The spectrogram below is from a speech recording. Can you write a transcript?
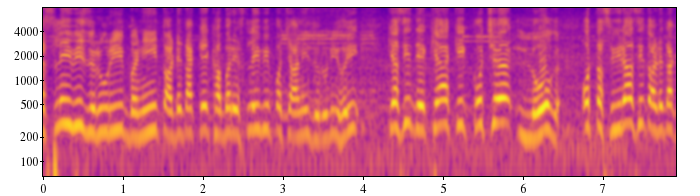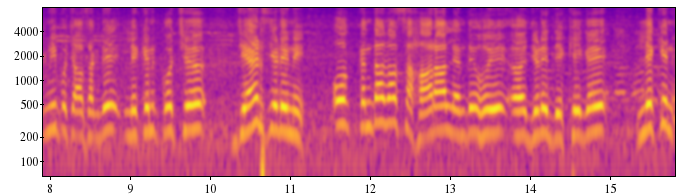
ਇਸ ਲਈ ਵੀ ਜ਼ਰੂਰੀ ਬਣੀ, ਤੁਹਾਡੇ ਤੱਕ ਇਹ ਖਬਰ ਇਸ ਲਈ ਵੀ ਪਹੁੰਚਾਣੀ ਜ਼ਰੂਰੀ ਹੋਈ ਕਿ ਅਸੀਂ ਦੇਖਿਆ ਕਿ ਕੁਝ ਲੋਕ, ਉਹ ਤਸਵੀਰਾਂ ਅਸੀਂ ਤੁਹਾਡੇ ਤੱਕ ਨਹੀਂ ਪਹੁੰਚਾ ਸਕਦੇ, ਲੇਕਿਨ ਕੁਝ ਜੈਂਟਸ ਜਿਹੜੇ ਨੇ, ਉਹ ਕੰਧਾਂ ਦਾ ਸਹਾਰਾ ਲੈਂਦੇ ਹੋਏ ਜਿਹੜੇ ਦੇਖੇ ਗਏ। ਲੇਕਿਨ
